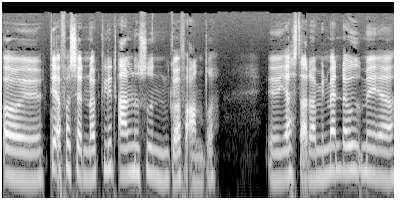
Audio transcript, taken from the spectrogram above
og øh, derfor ser det nok lidt anderledes ud, end den gør for andre. Øh, jeg starter min mandag ud med at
